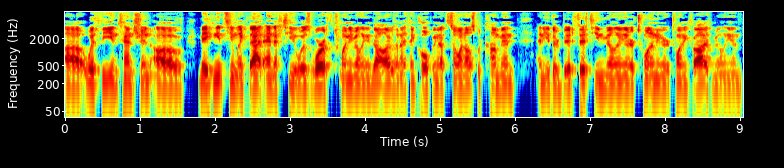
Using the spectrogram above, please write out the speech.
uh, with the intention of making it seem like that NFT was worth $20 million. And I think hoping that someone else would come in and either bid 15 million or 20 or 25 million.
